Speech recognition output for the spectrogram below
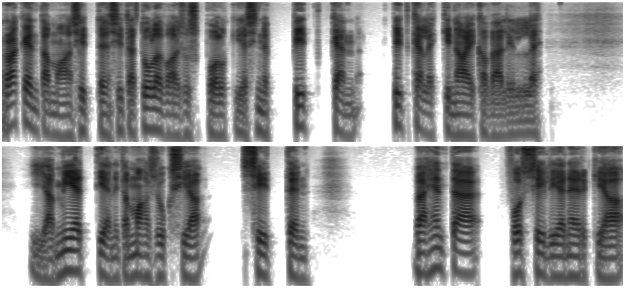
rakentamaan sitten sitä tulevaisuuspolkia sinne pitkän, pitkällekin aikavälille ja miettiä niitä mahdollisuuksia sitten vähentää fossiilienergiaa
